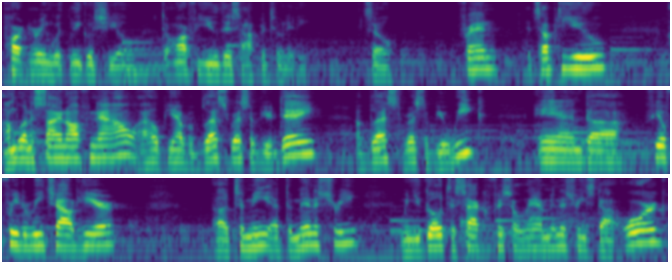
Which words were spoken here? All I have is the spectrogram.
partnering with Legal Shield to offer you this opportunity. So, friend, it's up to you. I'm going to sign off now. I hope you have a blessed rest of your day, a blessed rest of your week, and uh, feel free to reach out here uh, to me at the ministry when you go to sacrificiallambministries.org.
